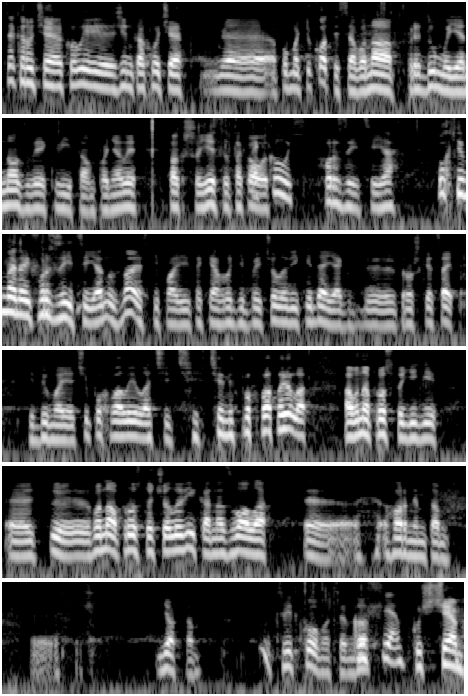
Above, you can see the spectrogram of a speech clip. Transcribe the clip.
Це коротше, коли жінка хоче е, поматюкатися, вона придумує назви квітам, поняли? Так що є така от форзиція. Ух ти в мене і форзиція. Ну знаєш, типа, і таке вроді би чоловік іде, як е, трошки цей, і думає, чи похвалила, чи, чи, чи не похвалила. А вона просто її, е, е, вона просто чоловіка назвала е, гарним там. Е, як там? Ну, цвітком оцим, да? Кущем. кущем.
